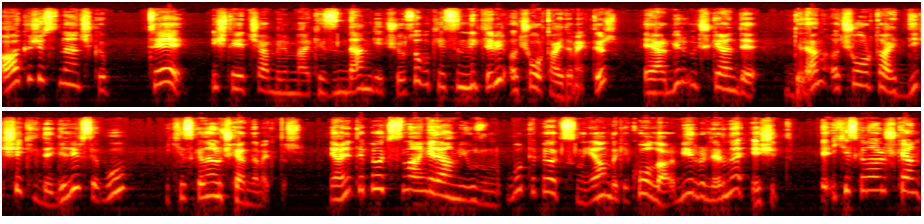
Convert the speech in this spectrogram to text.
A köşesinden çıkıp T işleyit çemberin merkezinden geçiyorsa bu kesinlikle bir açıortay demektir. Eğer bir üçgende gelen açıortay dik şekilde gelirse bu ikizkenar üçgen demektir. Yani tepe açısından gelen bir uzunluk. Bu tepe açısının yanındaki kollar birbirlerine eşit. E, ikizkenar üçgen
